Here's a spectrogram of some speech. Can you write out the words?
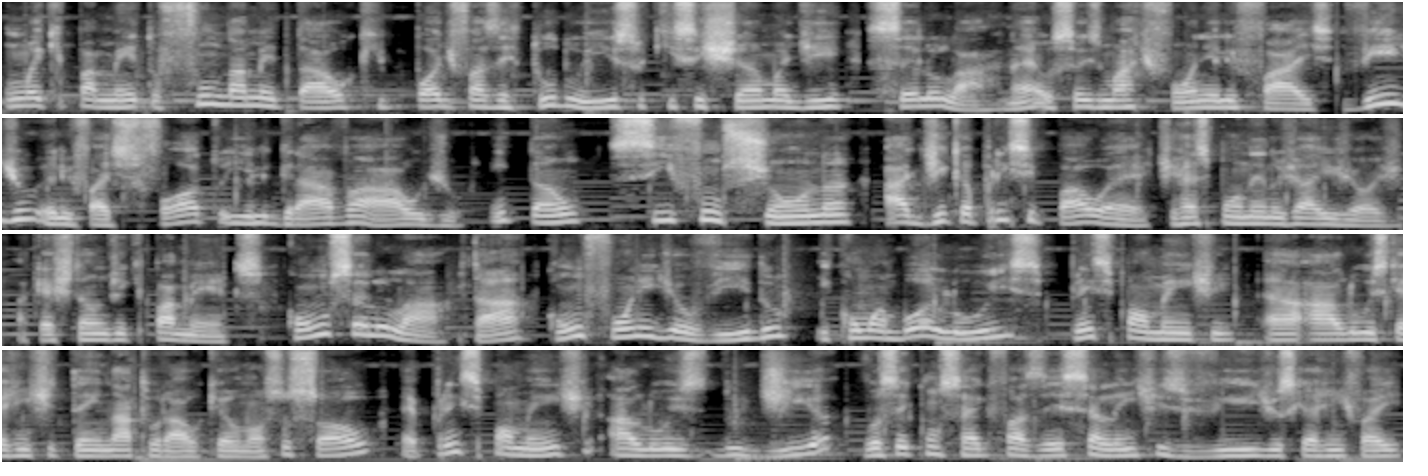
um equipamento fundamental que pode fazer tudo isso que se chama de celular, né? O seu smartphone ele faz vídeo, ele faz foto e ele grava áudio. Então, se funciona, a dica principal é, te respondendo já aí, Jorge, a questão de equipamentos. Com um celular, tá? Com um fone de ouvido e com uma boa luz, principalmente a, a luz que a gente tem natural, que é o nosso sol, é principalmente a luz do dia, você consegue fazer excelentes vídeos que a gente vai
